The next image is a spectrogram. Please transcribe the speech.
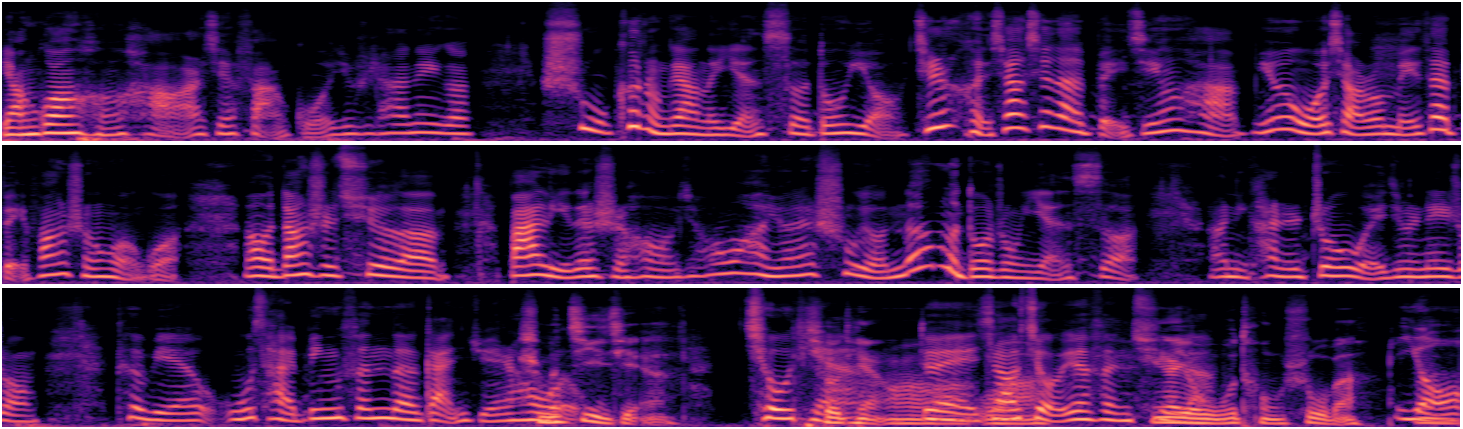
阳光很好，而且法国就是它那个树各种各样的颜色都有，其实很像现在的北京哈。因为我小时候没在北方生活过，然后我当时去了巴黎的时候，就哇，原来树有那么多种颜色。然后你看着周围就是那种特别五彩缤纷的感觉。然后什么季节？秋天。秋天啊。对，只要九月份去。应该有梧桐树吧？有，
